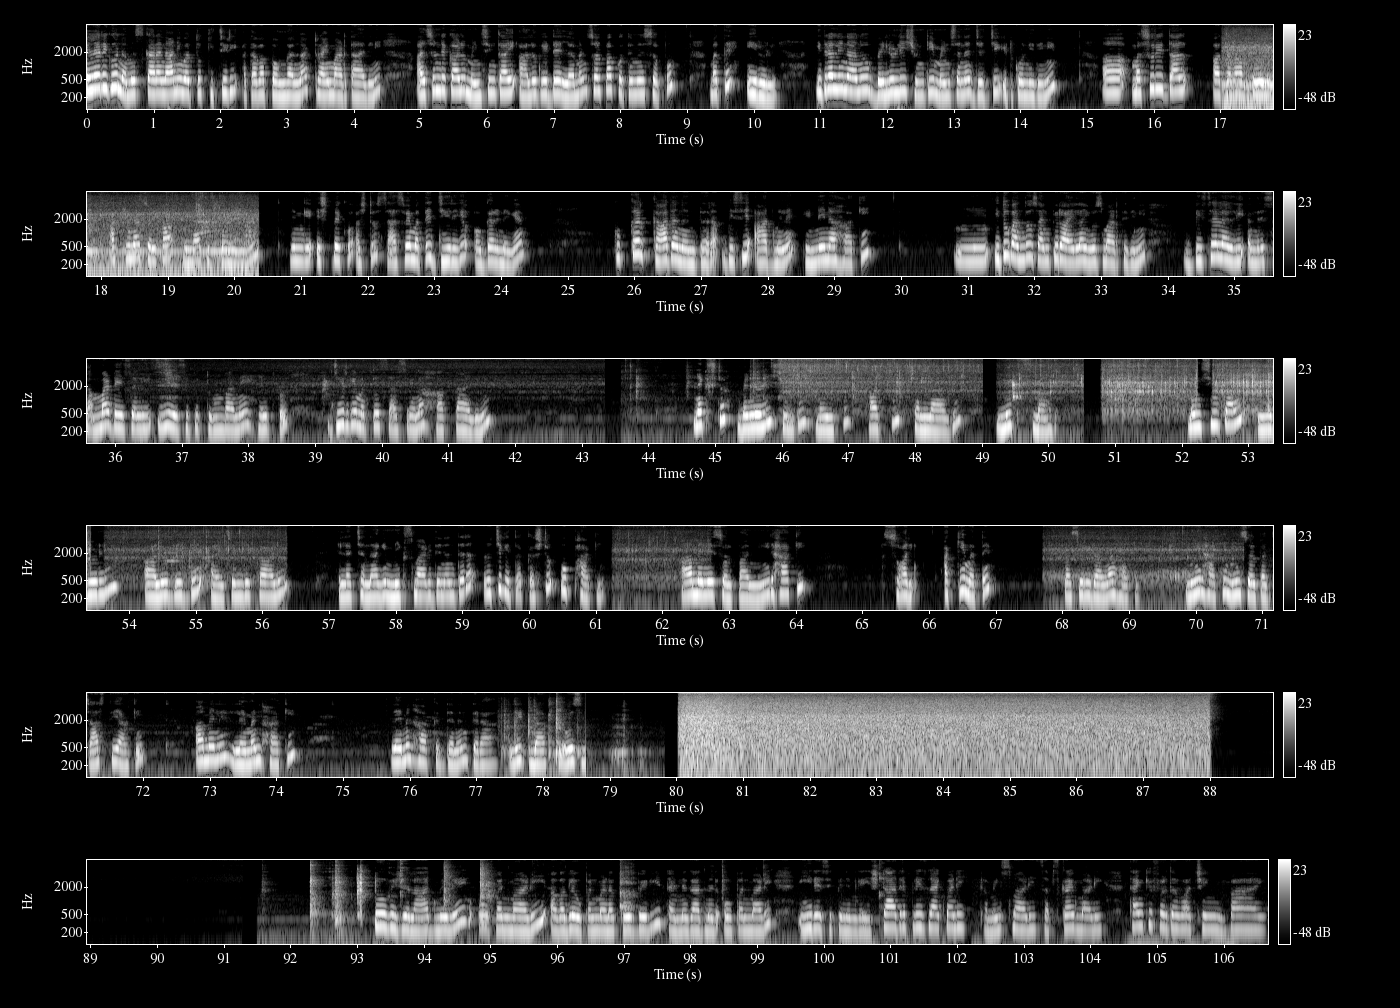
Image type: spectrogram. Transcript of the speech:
ಎಲ್ಲರಿಗೂ ನಮಸ್ಕಾರ. ನಾನಿವತ್ತು ಕಿಚಡಿ ಅಥವಾ ಪೊಂಗಲ್ನ ಟ್ರೈ ಮಾಡ್ತಾ ಇದ್ದೀನಿ. ಅಲಸಂದೆ ಕಾಳು, ಮೆಣಸಿನ್ಕಾಯಿ, ಆಲೂಗೆಡ್ಡೆ, ಲೆಮನ್, ಸ್ವಲ್ಪ ಕೊತ್ತಂಬರಿ ಸೊಪ್ಪು ಮತ್ತು ಈರುಳ್ಳಿ. ಇದರಲ್ಲಿ ನಾನು ಬೆಳ್ಳುಳ್ಳಿ, ಶುಂಠಿ, ಮೆಣಸನ್ನು ಜಜ್ಜಿ ಇಟ್ಕೊಂಡಿದ್ದೀನಿ. ಮಸೂರಿ ದಾಲ್ ಅಥವಾ ಬೇಳೆ ಅಕ್ಕಿನ ಸ್ವಲ್ಪ ಇಟ್ಕೊಂಡಿದ್ದೀನಿ. ನಿಮಗೆ ಎಷ್ಟು ಬೇಕೋ ಅಷ್ಟು ಸಾಸಿವೆ ಮತ್ತು ಜೀರಿಗೆ, ಒಗ್ಗರಣೆಗೆ. ಕುಕ್ಕರ್ ಕಾದ ನಂತರ ಬಿಸಿ ಆದಮೇಲೆ ಎಣ್ಣೆನ ಹಾಕಿ ಇದು ಬಂದು ಸನ್ಪ್ಯೂರ್ ಆಯಿಲ್ನ ಯೂಸ್ ಮಾಡ್ತಿದ್ದೀನಿ. ಬಿಸಿಲಲ್ಲಿ ಅಂದರೆ ಸಮ್ಮರ್ ಡೇಸಲ್ಲಿ ಈ ರೆಸಿಪಿ ತುಂಬಾ ಹೆಲ್ಪ್ಫುಲ್. ಜೀರಿಗೆ ಮತ್ತು ಸಾಸಿವೆನ ಹಾಕ್ತಾ ಇದ್ದೀನಿ. ನೆಕ್ಸ್ಟ್ ಬೆಳ್ಳುಳ್ಳಿ, ಶುಂಠಿ, ಮೆಣಸು ಹಾಕಿ ಚೆನ್ನಾಗಿ ಮಿಕ್ಸ್ ಮಾಡಿ. ಮೆಣಸಿನ್ಕಾಯಿ, ಈರುಳ್ಳಿ, ಆಲೂಗೆಡ್ಡೆ, ಅಲಸಂದೆ ಕಾಳು ಎಲ್ಲ ಚೆನ್ನಾಗಿ ಮಿಕ್ಸ್ ಮಾಡಿದ ನಂತರ ರುಚಿಗೆ ತಕ್ಕಷ್ಟು ಉಪ್ಪು ಹಾಕಿ. ಆಮೇಲೆ ಸ್ವಲ್ಪ ನೀರು ಹಾಕಿ, ಸಾರಿ, ಅಕ್ಕಿ ಮತ್ತು ಮಸೂರಿ ಹಾಕಿ. ನೀರು ಹಾಕಿ, ನೀರು ಸ್ವಲ್ಪ ಜಾಸ್ತಿ ಹಾಕಿ, ಆಮೇಲೆ ಲೆಮನ್ ಹಾಕಿ. ಲೆಮನ್ ಹಾಕಿದ ನಂತರ ಲಿಡ್ನ ಕ್ಲೋಸ್ ಟೂ ವಿಷಲ್ ಆದಮೇಲೆ ಓಪನ್ ಮಾಡಿ ಆವಾಗಲೇ ಓಪನ್ ಮಾಡೋಕ್ಕೆ ಹೋಗಬೇಡಿ, ತಣ್ಣಗಾದ್ಮೇಲೆ ಓಪನ್ ಮಾಡಿ. ಈ ರೆಸಿಪಿ ನಿಮಗೆ ಇಷ್ಟ ಆದರೆ ಪ್ಲೀಸ್ ಲೈಕ್ ಮಾಡಿ, ಕಮೆಂಟ್ಸ್ ಮಾಡಿ, ಸಬ್ಸ್ಕ್ರೈಬ್ ಮಾಡಿ. Thank you for the watching. Bye.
